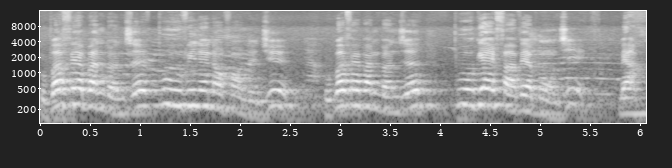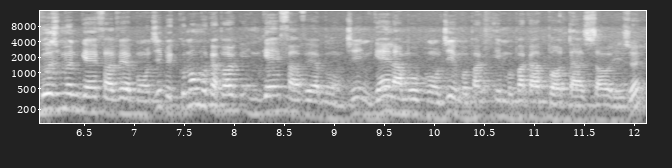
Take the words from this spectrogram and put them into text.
Vous pas faire une bonne œuvre pour devenir un enfant de Dieu. Vous pas faire une bonne œuvre pour gagner faveur bon Dieu. Mais à cause de gain faveur bon Dieu, mais comment suis capable de gagner faveur bon Dieu, de gagner l'amour bon Dieu, je ne pas capable porter ça aux autres?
